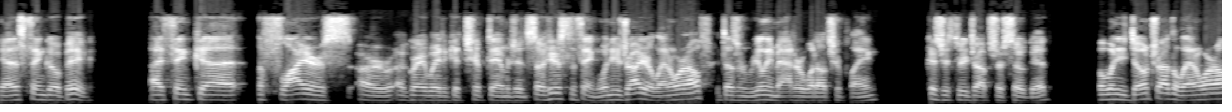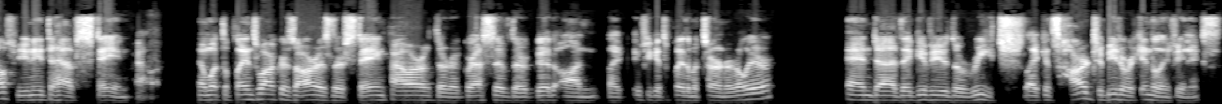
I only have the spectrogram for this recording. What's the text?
Yeah, this thing go big. I think uh, the flyers are a great way to get chip damage in. So here's the thing: when you draw your Llanowar Elf, it doesn't really matter what else you're playing because your three drops are so good. But when you don't draw the Llanowar Elf, you need to have staying power. And what the Planeswalkers are is they're staying power. They're aggressive. They're good on like if you get to play them a turn earlier and uh, they give you the reach. Like it's hard to beat a Rekindling Phoenix.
